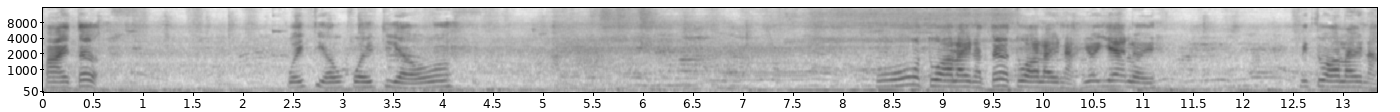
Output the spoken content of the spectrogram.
ไปเตอร์ก๋วยเตี๋ยวก๋วยเตี๋ยวโอ้ตัวอะไรนะเตอร์ตัวอะไรนะเยอะแยะเลย มีตัวอะไรนะ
